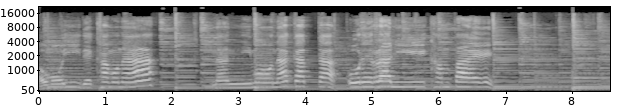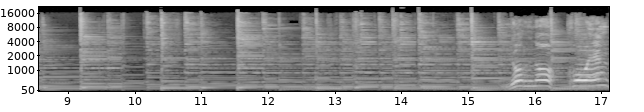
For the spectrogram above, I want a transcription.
思い出かもな。何にもなかった。俺らに乾杯。夜の公園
